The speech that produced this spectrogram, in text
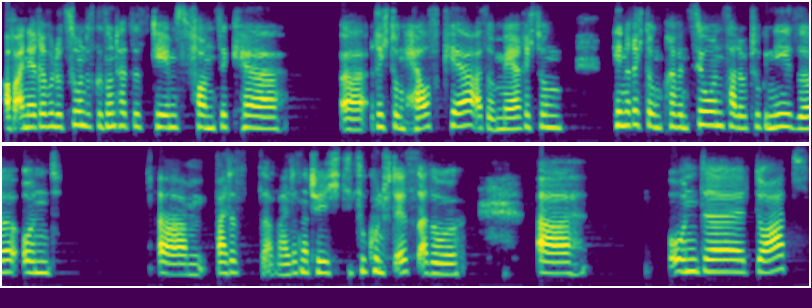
auf eine Revolution des Gesundheitssystems von Sick-Care äh, Richtung Healthcare, also mehr Richtung hin Richtung Prävention, Salutogenese und ähm, weil das, weil das natürlich die Zukunft ist. Also äh, und äh, dort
